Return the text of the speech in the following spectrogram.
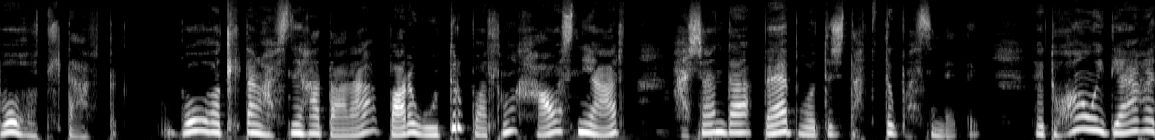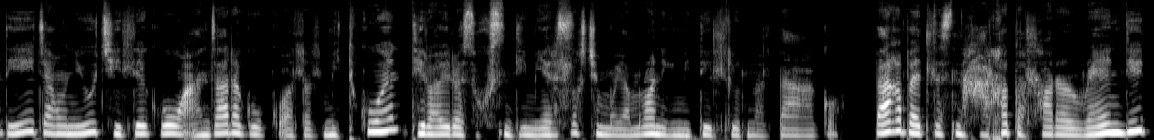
буу худалдаа авдаг буу худалдан авсныхаа дараа бараг өдөр болгон хаусны ард хашаанда бай буудаж татдаг болсон байдаг. Тэгээ тухайн үед яагаад ээж аав нь юу ч хэлээгүй анзаараагүй бол мэдэхгүй байна. Тэр хоёроос өгсөн тийм ярьслах ч юм уу ямар нэг мэдээлэл юу нь бол байгаагүй. Бага байдлаас нь харахад болохоор Randy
